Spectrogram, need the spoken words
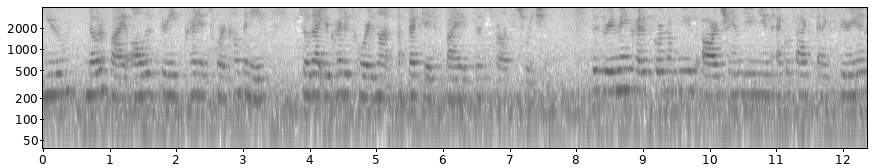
you notify all the three credit score companies so that your credit score is not affected by this fraud situation. The three main credit score companies are TransUnion, Equifax, and Experian,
